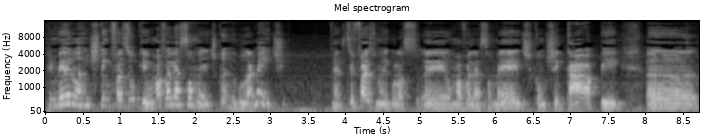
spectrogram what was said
primeiro a gente tem que fazer o quê? Uma avaliação médica regularmente. Né? Você faz uma, é, uma avaliação médica, um check-up uh,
